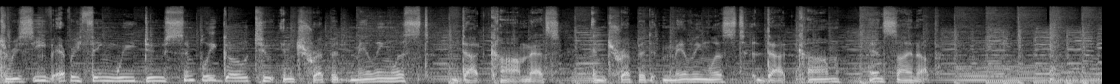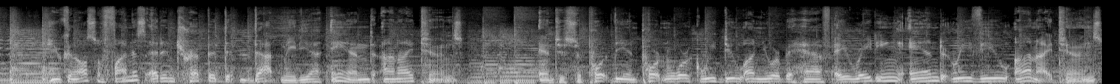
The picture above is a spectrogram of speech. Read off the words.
To receive everything we do, simply go to intrepidmailinglist.com. That's intrepidmailinglist.com and sign up. You can also find us at intrepid.media and on iTunes. And to support the important work we do on your behalf, a rating and review on iTunes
